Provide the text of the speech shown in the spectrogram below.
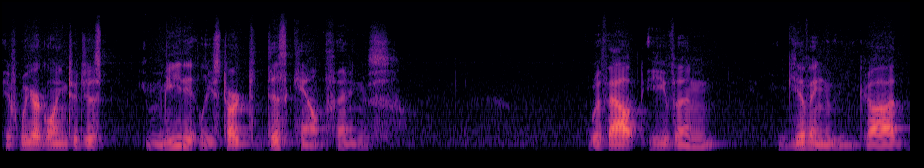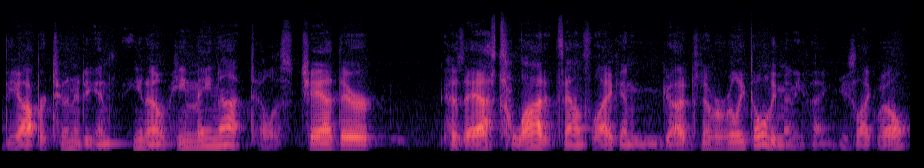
if we are going to just immediately start to discount things without even giving God the opportunity. And, you know, he may not tell us. Chad there has asked a lot, it sounds like, and God's never really told him anything. He's like, well,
